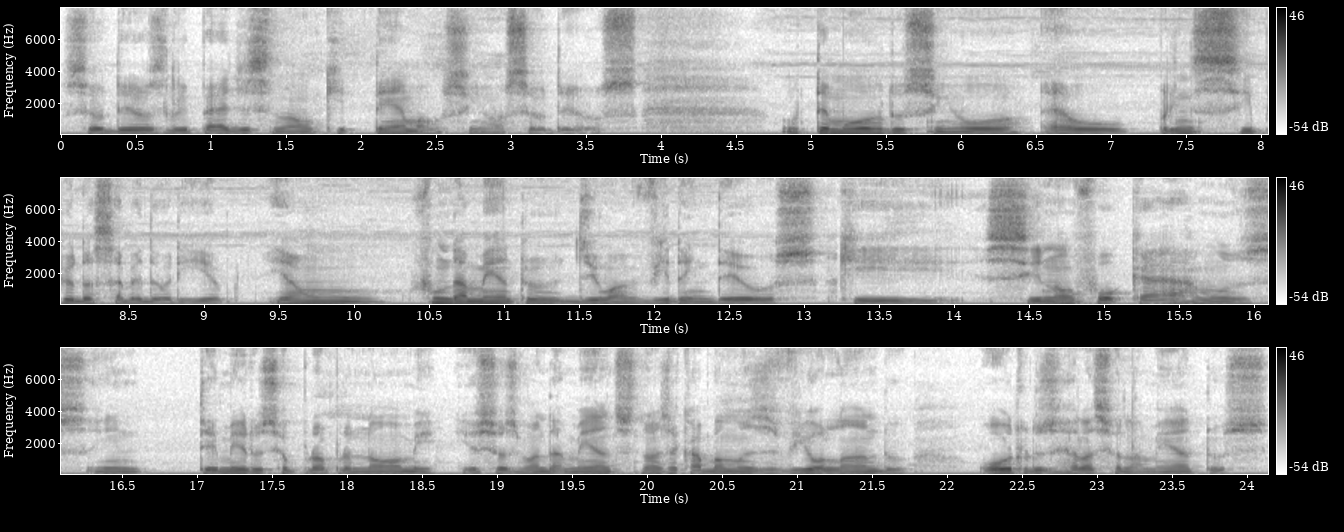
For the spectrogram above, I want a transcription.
seu Deus, lhe pede, senão que tema o Senhor, seu Deus. O temor do Senhor é o princípio da sabedoria e é um fundamento de uma vida em Deus que, se não focarmos em temer o seu próprio nome e os seus mandamentos, nós acabamos violando outros relacionamentos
